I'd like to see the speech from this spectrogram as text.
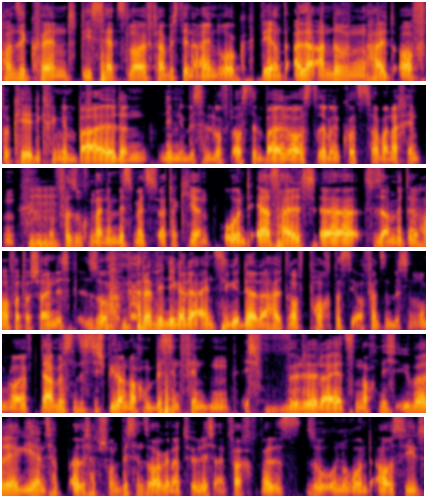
konsequent die Sets läuft, habe ich den Eindruck. Während alle anderen halt oft, okay, die kriegen den Ball, dann nehmen die ein bisschen Luft aus dem Ball raus, dribbeln kurz zweimal nach hinten hm. und versuchen dann im Mismatch zu attackieren. Und er ist halt äh, zusammen mit El Horford wahrscheinlich so mehr oder weniger der Einzige, der da halt drauf pocht, dass die Offense ein bisschen rumläuft. Da müssen sich die Spieler noch ein bisschen finden. Ich würde da jetzt noch nicht überreagieren. Ich habe also ich habe schon ein bisschen Sorge natürlich, einfach weil es so unrund aussieht.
